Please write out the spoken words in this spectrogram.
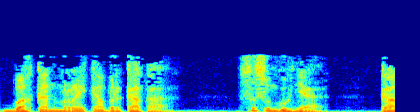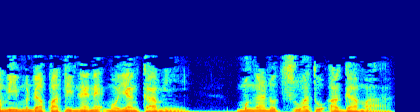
Bahkan mereka berkata, Sesungguhnya, kami mendapati nenek moyang kami menganut suatu agama,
